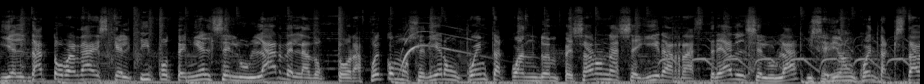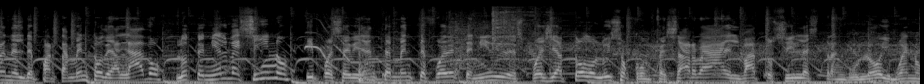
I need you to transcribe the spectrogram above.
Y el dato, ¿verdad? Es que el tipo tenía el celular de la doctora. Fue como se dieron cuenta cuando empezaron a seguir, a rastrear el celular y se dieron cuenta que estaba en el departamento de al lado. Lo tenía el vecino y pues evidentemente fue detenido y después ya todo lo hizo confesar, ¿verdad? El vato sí la estranguló y bueno,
